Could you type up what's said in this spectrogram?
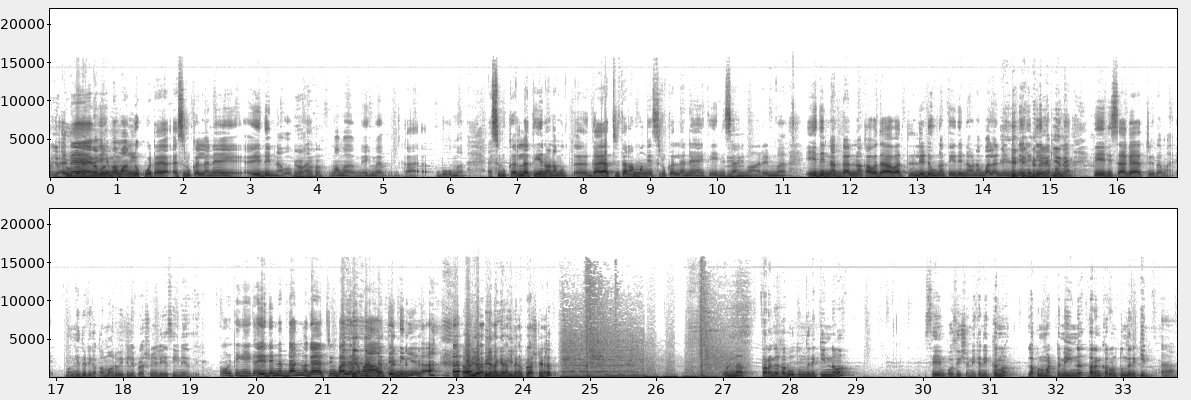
එහෙම මං ලොකුවට ඇසුරු කරලා නෑ. ඒ දෙන්නව මම. එහෙම ගා- බොහොම ඇසුරු කරලා තියෙනවා. නමුත් ගයත්‍රි තරම් මං ඇසුරු කරලා නෑ. ඒ නිසා අනිවාර්යෙන්ම ඒ දෙන්නත් දන්නවා කවදාවත් ලෙඩ වුණත් ඒ දෙන්නව නම් බලන්න ඉන්නේ නැහැ කියන කියලා ඉතින් ඒ නිසා ගයත්‍රිය තමයි. මං හිතුව ටිකක් අමාරු වෙයි කියලා ප්‍රශ්නේ ලේසි නේද ඔව් ඉතින් ඒක ඒ දෙන්නත් දන්නවා ගයත්‍රිය බල්ලා තමයි ආවත් එන්නේ කියලා. හරි අපි යන ඊළඟ ප්‍රශ්නෙට. ඔන්න තරඟකරුවෝ තුන්දෙනෙක් ඉන්නවා. සේම් පොසිෂන් එක එකම ලකුණු මට්ටමේ ඉන්න තරඟකරුවන් තුන්දෙනෙක් ඉන්නවා.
